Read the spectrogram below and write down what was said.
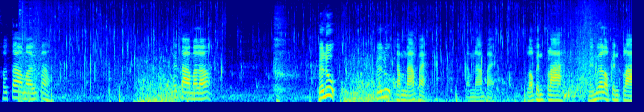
เขาตามมาหรือเปล่า ไม่ตามมาแล้ว เพื่อลูก เพื่อลูกดำน้ำไป ดำน้ำไป เราเป็นปลา ในเมื่อเราเป็นปลา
